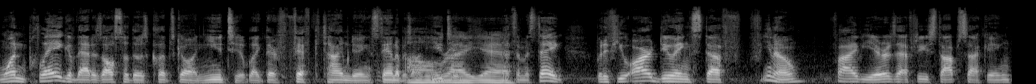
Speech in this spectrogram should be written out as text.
One plague of that is also those clips go on YouTube. Like their fifth time doing stand up is on Oh, YouTube. right, yeah. that's a mistake. But if you are doing stuff, you know, five years after you stop sucking,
